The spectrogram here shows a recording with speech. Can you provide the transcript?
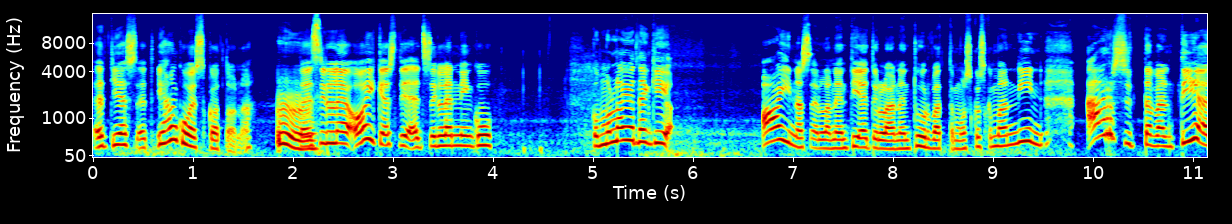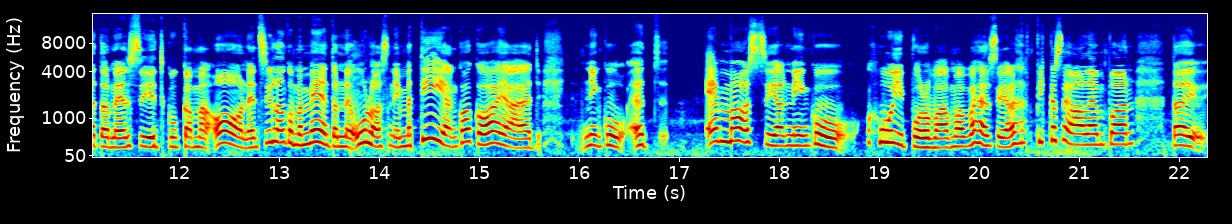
että jes, että ihan kuin olisi kotona. Mm. Tai silleen oikeasti, että silleen niin kuin, kun mulla on jotenkin aina sellainen tietynlainen turvattomuus, koska mä oon niin ärsyttävän tietoinen siitä, kuka mä oon. Et silloin kun mä menen tonne ulos, niin mä tiedän koko ajan, että niinku, et, en mä oo siellä niinku huipulla, vaan mä oon vähän siellä pikkasen alempaan. Tai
